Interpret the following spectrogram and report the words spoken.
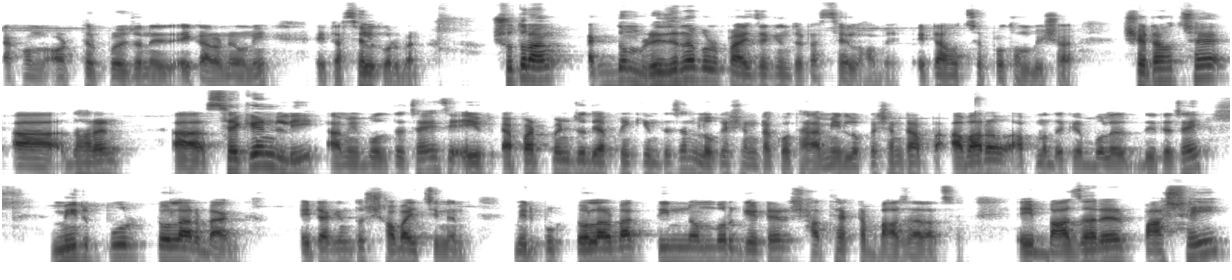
এখন অর্থের প্রয়োজন এই- কারণে উনি এটা সেল করবেন। সুতরাং একদম রিজনেবল প্রাইসে কিন্তু এটা সেল হবে, এটা হচ্ছে প্রথম বিষয়। সেটা হচ্ছে ধরেন সেকেন্ডলি আমি বলতে চাই যে এই অ্যাপার্টমেন্ট যদি আপনি কিনতে চান লোকেশনটা কোথায়? আমি লোকেশনটা আবারও আপনাদেরকে বলে দিতে চাই, মিরপুর টোলার ব্যাগ এটা কিন্তু সবাই চিনেন। মিরপুর টোলার বাগ তিন নম্বর গেটের সাথে একটা বাজার আছে। এই বাজারের পাশেই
